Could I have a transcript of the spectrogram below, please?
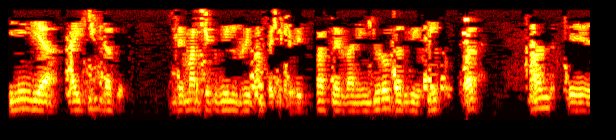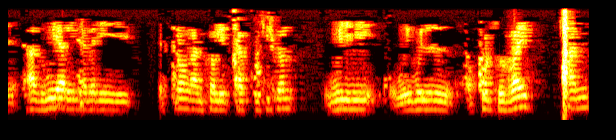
In India, I think that the market will rebound a bit faster than in Europe. That will help us. And eh, as we are in a very strong and solid cash position, we will of course survive, and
